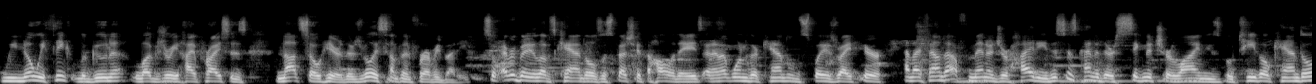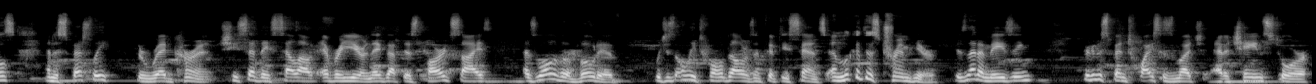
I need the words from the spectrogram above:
we know we think Laguna, luxury, high prices, not so here. There's really something for everybody. So everybody loves candles, especially at the holidays. And I'm at one of their candle displays right here. And I found out from manager Heidi, this is kind of their signature line, these Votivo candles, and especially the red currant. She said they sell out every year and they've got this large size as well as a votive which is only $12.50. And look at this trim here. Isn't that amazing? You're gonna spend twice as much at a chain store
